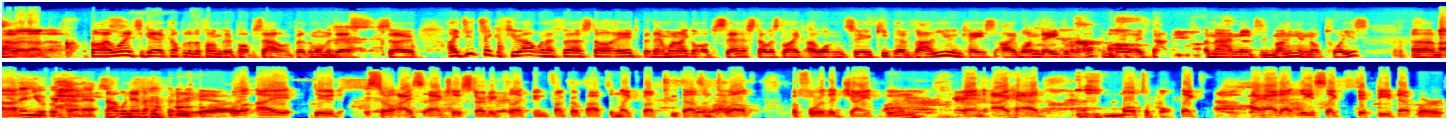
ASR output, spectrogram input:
Um, right on. but I wanted to get a couple of the Funko Pops out and put them on the desk. So I did take a few out when I first started, but then when I got obsessed, I was like, I want to keep their value in case I one day grow up and realize that a man needs his money and not toys. Um, Uh, then you'll regret it. that will never happen. Well, I, dude, so I actually started collecting Funko Pops in like about 2012 before the giant boom. And I had multiple, like, I had at least like 50 that were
